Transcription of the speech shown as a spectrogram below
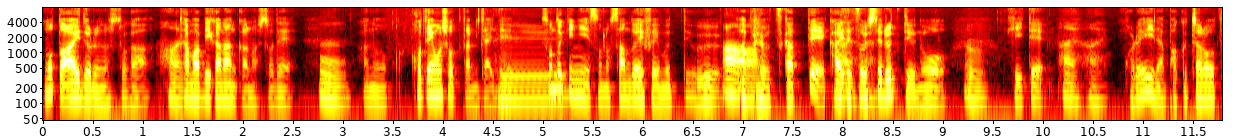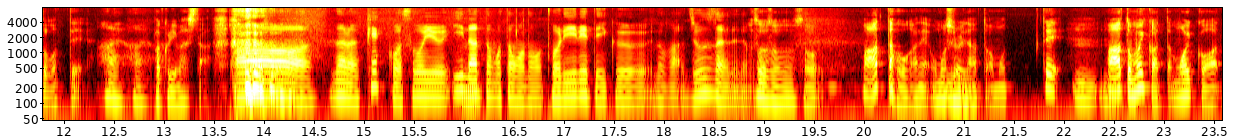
元アイドルの人がはい。玉美かなんかの人でうん。あの個展をしょったみたいでその時にそのスタンド FM っていうアプリを使って解説をしてるっていうのをうん。聞いてはいはい。これいいなパクっちゃろうと思ってはいはい。パクりました。ああ だから結構そういういいなと思ったものを取り入れていくのが上手だよねでも。そうそうそうそう、まあ、あった方がね面白いなと思って、うん。うん。まあ、あともう一個あったもう一個は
